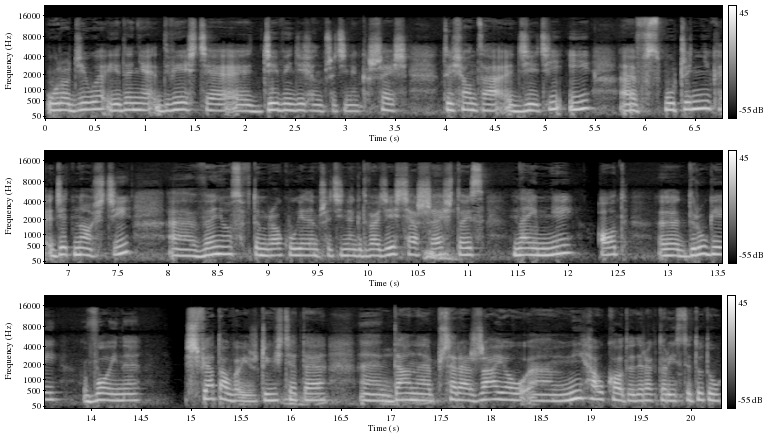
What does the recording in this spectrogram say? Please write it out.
urodziły jedynie 290,6 tysiąca dzieci i e, współczynnik dzietności e, wyniósł w tym roku 1,26. To jest najmniej od e, drugiej wojny światowej. Rzeczywiście te e, dane przerażają. E, Michał Koty, dyrektor Instytutu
